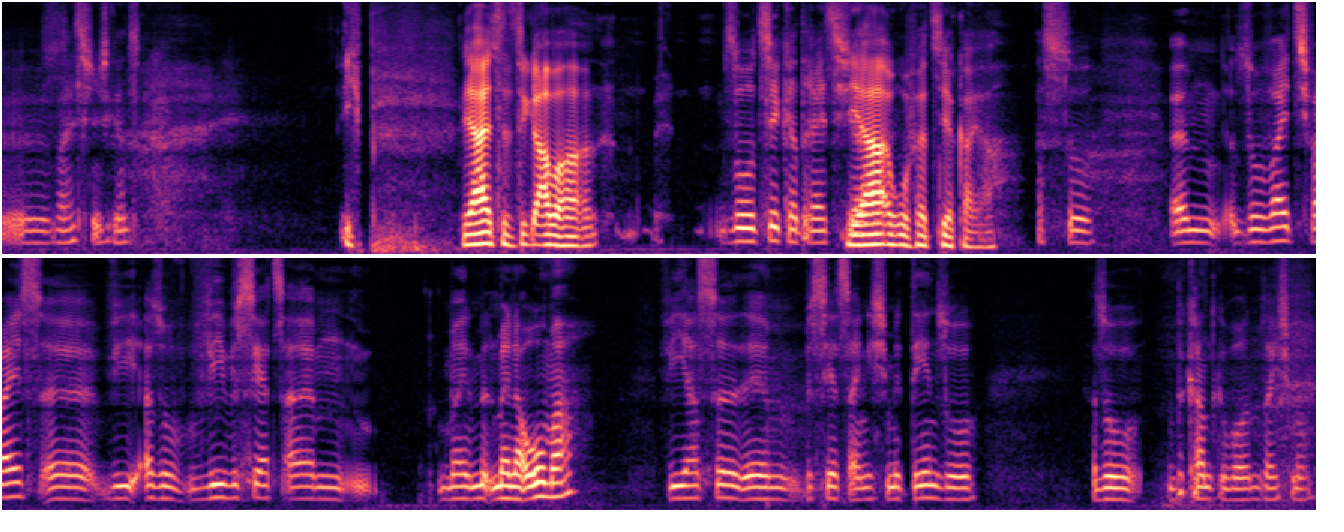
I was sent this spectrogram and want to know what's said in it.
Äh, weiß ich nicht ganz. Ich, ja, ist jetzt egal, aber So circa 30 ja, Jahre. ungefähr circa, ja. Achso. Ähm, soweit ich weiß, äh, wie, also wie bis jetzt ähm, mein, mit meiner Oma, wie hast du ähm, bis jetzt eigentlich mit denen so, also bekannt geworden, sag ich mal?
